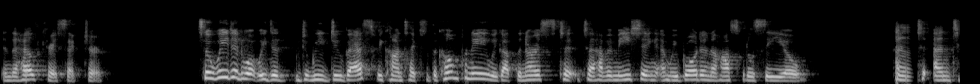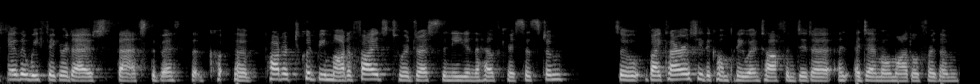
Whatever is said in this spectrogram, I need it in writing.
in the healthcare sector? So we did what we did we do best. We contacted the company, we got the nurse to, to have a meeting, and we brought in a hospital CEO. And, and together we figured out that the best the, the product could be modified to address the need in the healthcare system. So Viclarity, the company went off and did a, a demo model for them.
